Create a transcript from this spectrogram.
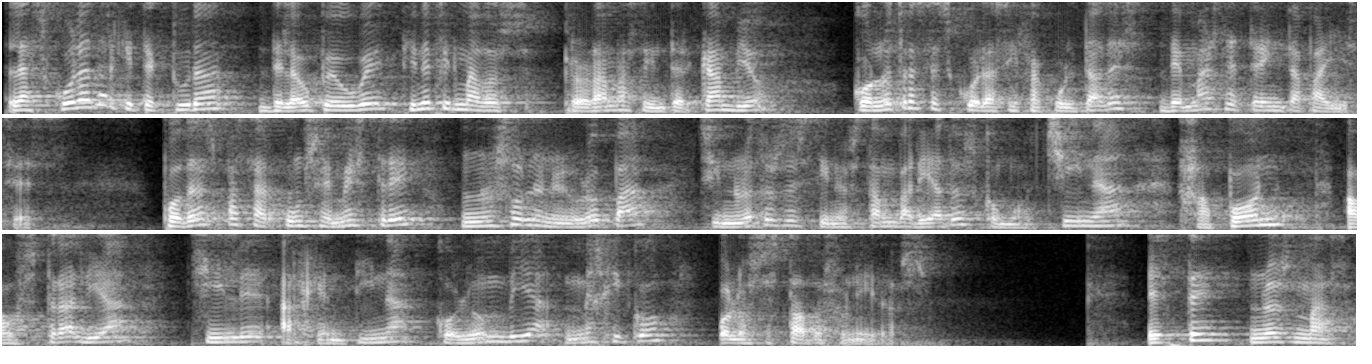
La Escuela de Arquitectura de la UPV tiene firmados programas de intercambio con otras escuelas y facultades de más de 30 países podrás pasar un semestre no solo en Europa, sino en otros destinos tan variados como China, Japón, Australia, Chile, Argentina, Colombia, México o los Estados Unidos. Este no es más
